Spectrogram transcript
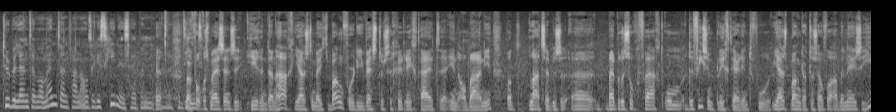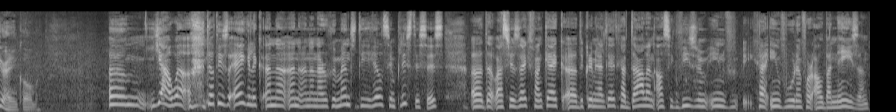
turbulente momenten van onze geschiedenis hebben ja. gediend. Maar volgens mij zijn ze hier in Den Haag juist een beetje bang voor die westerse gerichtheid in Albanië. Want laatst hebben ze bij Brussel gevraagd om de visumplicht erin te voeren. Juist bang dat er zoveel Albanese hierheen komen. Um, ja, wel, dat is eigenlijk een, een, een, argument die heel simplistisch is. Uh, dat als je zegt van kijk, uh, de criminaliteit gaat dalen als ik visum in, ga invoeren voor Albanezen.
